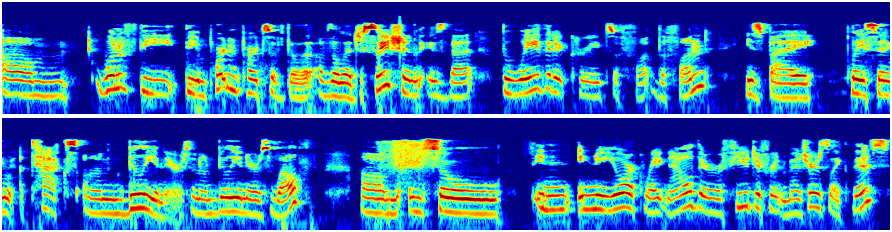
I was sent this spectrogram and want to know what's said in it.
um, one of the, the important parts of the, of the legislation is that the way that it creates a fu- the fund is by placing a tax on billionaires and on billionaires' wealth. Um, and so in in New York right now, there are a few different measures like this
